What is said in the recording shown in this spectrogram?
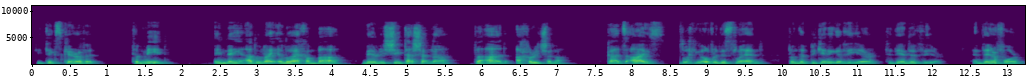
He takes care of it. Tamid, Einei Adonai Elohechem ba merishit hashana va'ad acharit shana. God's eyes looking over this land from the beginning of the year to the end of the year. And therefore,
